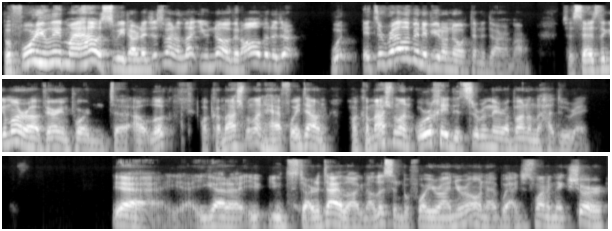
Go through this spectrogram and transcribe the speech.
before you leave my house, sweetheart, I just want to let you know that all the. What it's irrelevant if you don't know what the nadarim are. So says the Gemara, a very important uh, outlook. Hakamash malan halfway down. Hakamash malan urche merabanan lehadure. Yeah, yeah, you gotta you, you start a dialogue. Now listen, before you're on your own, I, I just want to make sure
